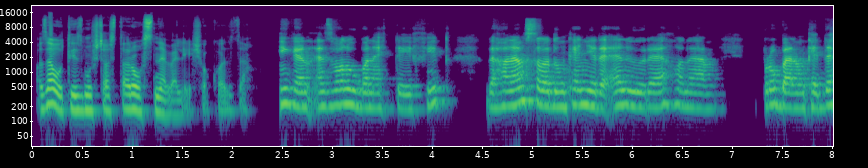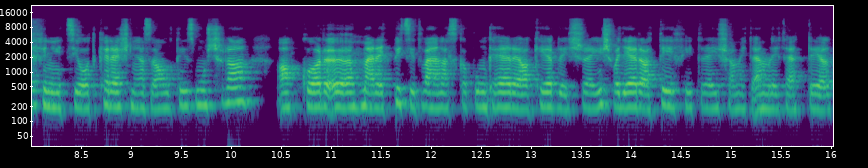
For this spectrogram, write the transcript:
az autizmust azt a rossz nevelés okozza. Igen, ez valóban egy tévhit, de ha nem szaladunk ennyire előre, hanem próbálunk egy definíciót keresni az autizmusra, akkor már egy picit választ kapunk erre a kérdésre is, vagy erre a tévhitre is, amit említettél.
